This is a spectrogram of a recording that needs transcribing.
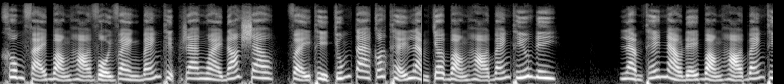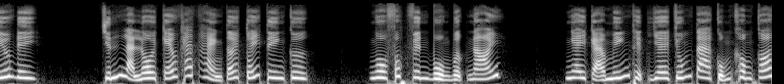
Không phải bọn họ vội vàng bán thịt ra ngoài đó sao? Vậy thì chúng ta có thể làm cho bọn họ bán thiếu đi. Làm thế nào để bọn họ bán thiếu đi? Chính là lôi kéo khách hàng tới Tuế Tiên cư. Ngô Phúc Vinh buồn bực nói: ngay cả miếng thịt dê chúng ta cũng không có,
